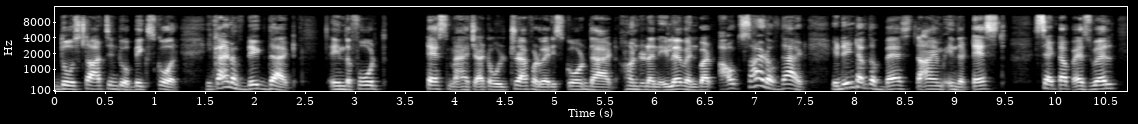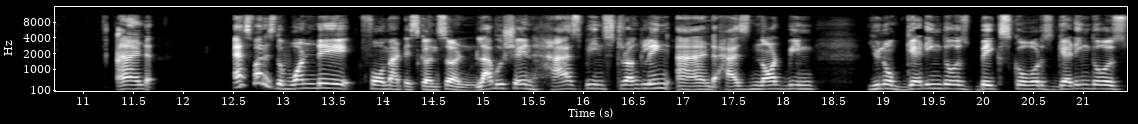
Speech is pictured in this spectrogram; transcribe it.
those starts into a big score. He kind of did that in the fourth test match at old trafford where he scored that 111 but outside of that he didn't have the best time in the test setup as well. And as far as the one day format is concerned labuschagne has been struggling and has not been you know, getting those big scores, getting those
